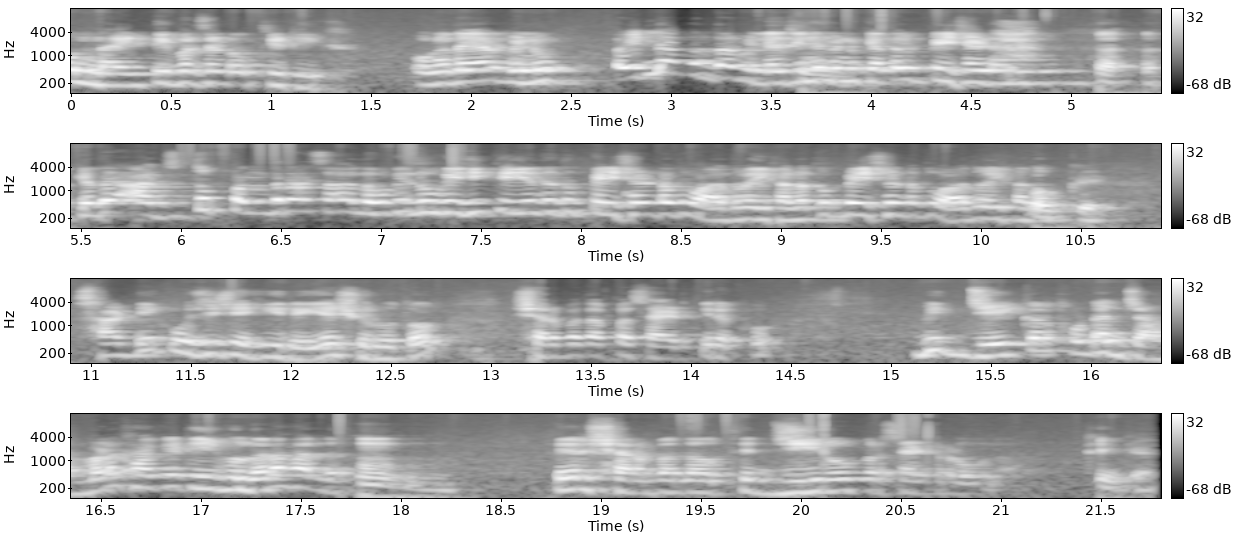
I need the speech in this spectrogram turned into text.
ਉਹ 90% ਉੱਥੇ ਠੀਕ। ਉਹ ਕਹਿੰਦਾ ਯਾਰ ਮੈਨੂੰ ਪਹਿਲਾ ਬੰਦਾ ਮਿਲਿਆ ਜਿਹਨੇ ਮੈਨੂੰ ਕਹਿੰਦਾ ਵੀ ਪੇਸ਼ੈਂਟ ਹੈ ਕਹਿੰਦਾ ਅੱਜ ਤੋਂ 15 ਸਾਲ ਹੋ ਗਏ ਲੋਕ ਇਹੀ ਕਹੀ ਜਾਂਦੇ ਤੂੰ ਪੇਸ਼ੈਂਟ ਆ ਤੂੰ ਆ ਦਵਾਈ ਖਾ ਲੈ ਤੂੰ ਪੇਸ਼ੈਂਟ ਆ ਤੂੰ ਆ ਦਵਾਈ ਖਾ ਲੈ। ਓਕੇ ਸਾਡੀ ਕੋਸ਼ਿਸ਼ ਇਹੀ ਰਹੀ ਹੈ ਸ਼ੁਰੂ ਤੋਂ ਸ਼ਰਬਤ ਆਪਾਂ ਸਾਈਡ ਤੇ ਰੱਖੋ। ਵੀ ਜੇਕਰ ਤੁਹਾਡਾ ਜਾਮਣ ਖਾ ਕੇ ਠੀਕ ਹੁੰਦਾ ਨਾ ਹੱਲ ਹੂੰ ਹੂੰ ਫਿਰ ਸ਼ਰਬਤ ਦਾ ਉੱਥੇ 0% ਰੋਲ ਆ। ਠੀਕ ਹੈ।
